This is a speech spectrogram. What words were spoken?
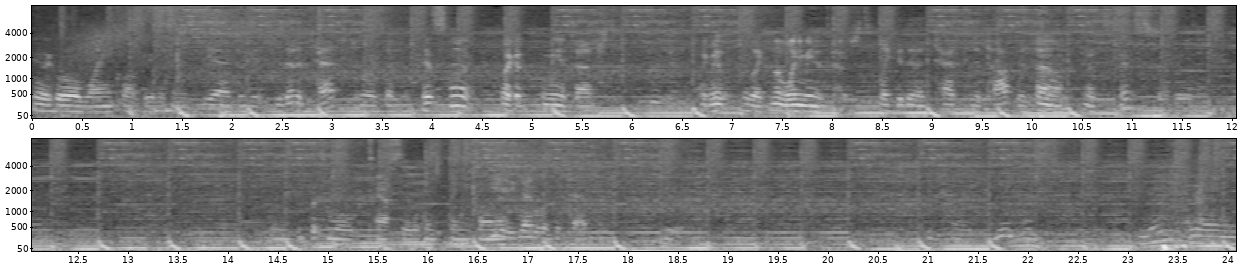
Yeah, like a little loincloth looking. Yeah, I dig it. Is that attached or separate? It's kind of like a me attached. Like me, like no, what do you mean attached? Like is it attached to the top? Or Oh, it's it's separate. I think. You can put some little tassel looking things on yeah, it. you gotta look attached. Because movement. And then-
